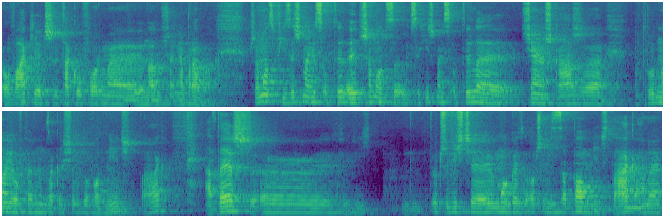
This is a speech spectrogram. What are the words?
owakie, czy taką formę naruszenia prawa. Przemoc fizyczna jest o tyle, przemoc psychiczna jest o tyle ciężka, że trudno ją w pewnym zakresie udowodnić, tak? A też y, oczywiście mogę o czymś zapomnieć, tak? Ale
